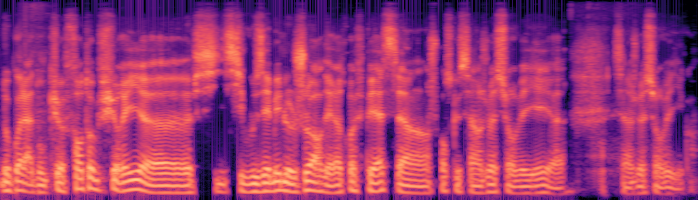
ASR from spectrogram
donc voilà, donc euh, Phantom Fury, euh, si, si vous aimez le genre des rétro FPS, un, je pense que c'est un jeu à surveiller. euh, c'est un jeu à surveiller quoi.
